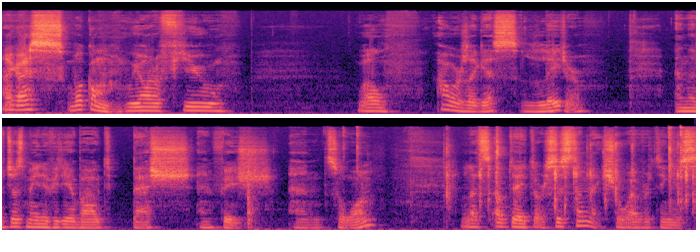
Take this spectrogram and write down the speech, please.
Hi guys, welcome. We are a few, well, hours I guess, later and I've just made a video about bash and fish and so on. Let's update our system, make sure everything is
